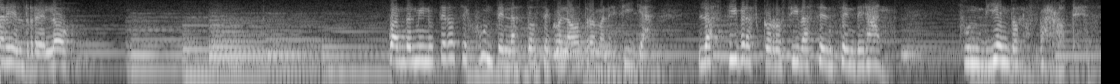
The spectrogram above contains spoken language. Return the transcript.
el reloj. Cuando el minutero se junte en las 12 con la otra manecilla, las fibras corrosivas se encenderán, fundiendo los barrotes.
